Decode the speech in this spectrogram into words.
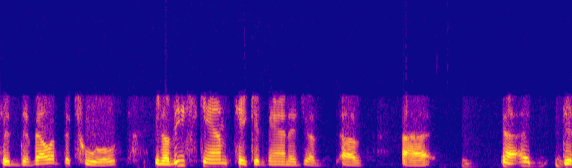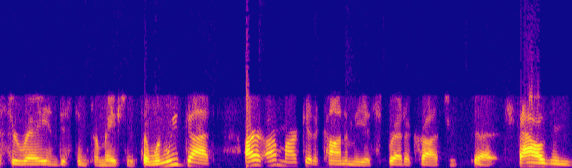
to develop the tools. You know, these scams take advantage of of uh, uh, disarray and disinformation. So when we've got our, our market economy is spread across uh, thousands,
